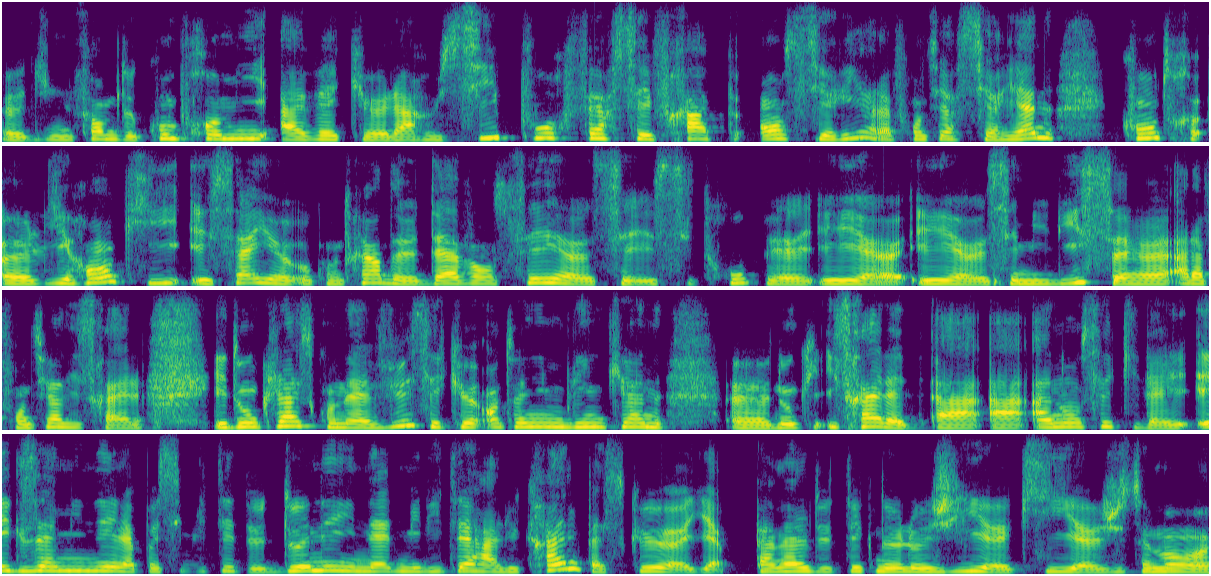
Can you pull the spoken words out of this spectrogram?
d'une forme de compromis avec la Russie pour faire ses frappes en Syrie, à la frontière syrienne, contre l'Iran qui essaye au contraire d'avancer ses, troupes et, ses milices à la frontière d'Israël. Et donc là, ce qu'on a vu, c'est que Anthony Blinken, donc Israël a, annoncé qu'il allait examiner la possibilité de donner une aide militaire à l'Ukraine parce qu'il il y a pas mal de technologies qui justement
